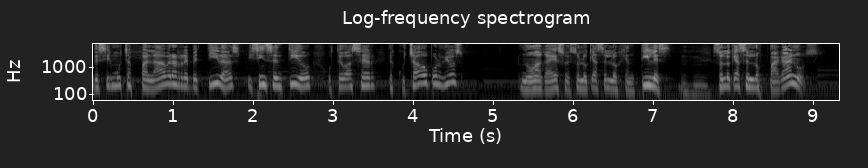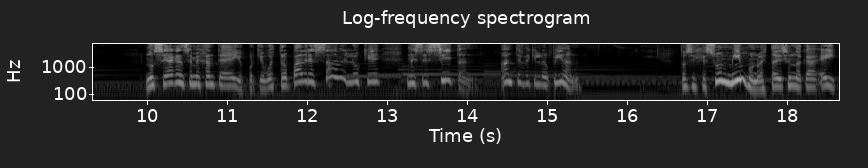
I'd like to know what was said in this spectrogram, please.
decir muchas palabras repetidas y sin sentido, usted va a ser escuchado por Dios. No haga eso, eso es lo que hacen los gentiles, eso es lo que hacen los paganos. No se hagan semejante a ellos, porque vuestro Padre sabe lo que necesitan antes de que lo pidan. Entonces Jesús mismo nos está diciendo acá, hey,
